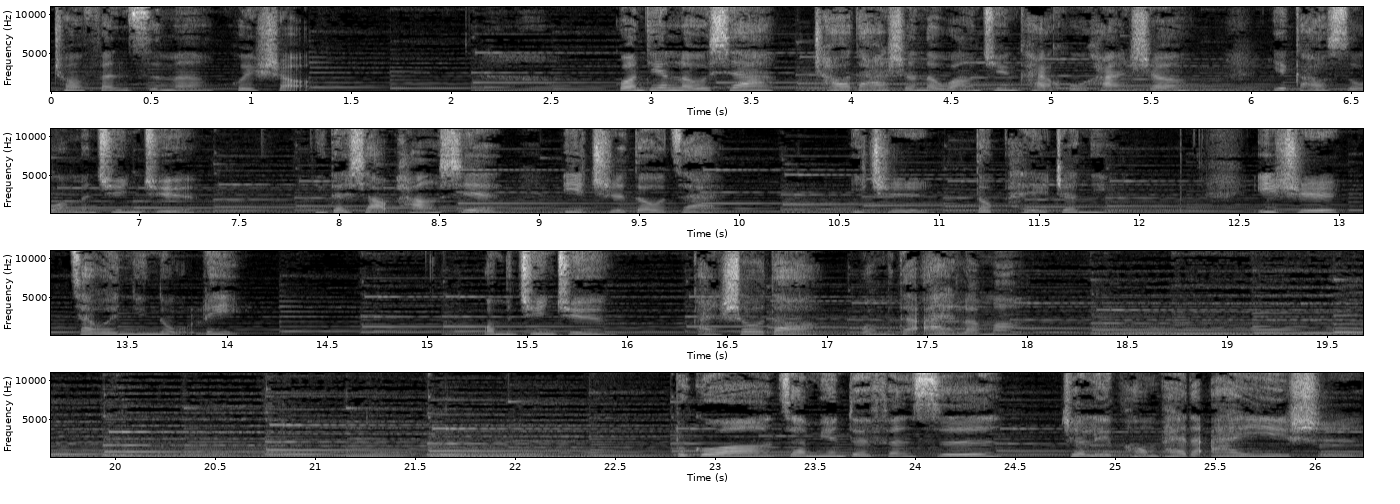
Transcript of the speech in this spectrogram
冲粉丝们挥手。广电楼下超大声的王俊凯呼喊声，也告诉我们俊俊，你的小螃蟹一直都在，一直都陪着你。一直在为你努力，我们俊俊感受到我们的爱了吗？不过在面对粉丝热烈澎湃的爱意时，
